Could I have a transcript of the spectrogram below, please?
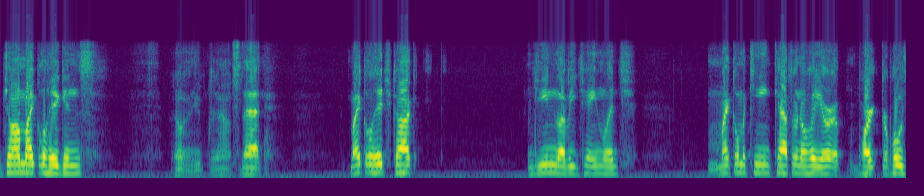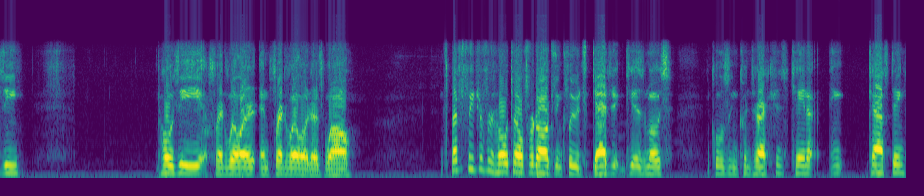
John Michael Higgins. I don't know how you pronounce that. Michael Hitchcock, Eugene Levy, Jane Lynch, Michael McKean, Catherine O'Hara, Parker Posey, Posey, Fred Willard, and Fred Willard as well. Special feature for Hotel for Dogs includes gadget gizmos, including contractions, chain casting,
